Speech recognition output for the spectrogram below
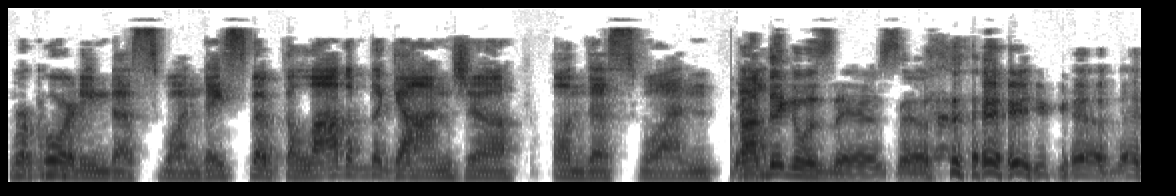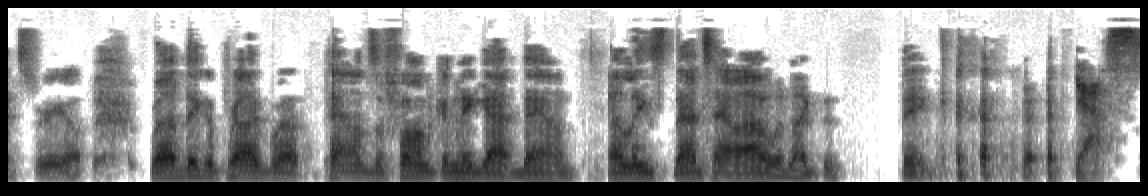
recording this one. They smoked a lot of the ganja on this one. Rah Digga was there, so there you go. That's real. Rah Digga probably brought pounds of funk and they got down. At least that's how I would like to think. yes.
